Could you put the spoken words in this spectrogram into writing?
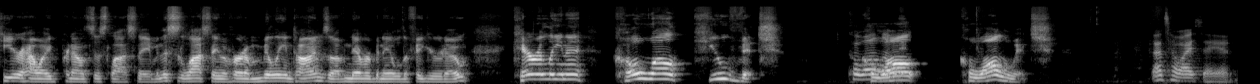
hear how I pronounce this last name. And this is the last name I've heard a million times. I've never been able to figure it out. Carolina Kowalkiewicz. Kowal Kowalowicz. That's how I say it.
